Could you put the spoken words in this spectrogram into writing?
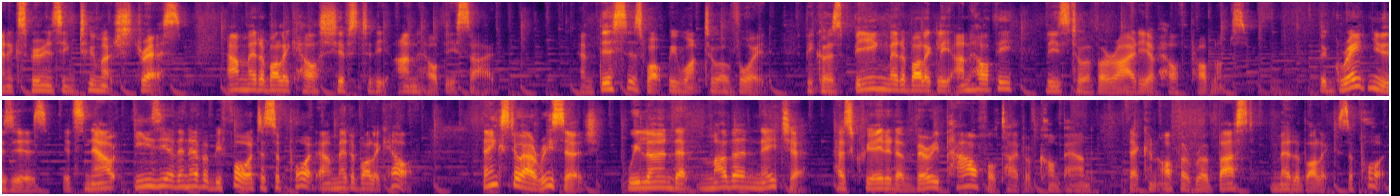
and experiencing too much stress, our metabolic health shifts to the unhealthy side. And this is what we want to avoid because being metabolically unhealthy leads to a variety of health problems. The great news is it's now easier than ever before to support our metabolic health. Thanks to our research, we learned that Mother Nature has created a very powerful type of compound that can offer robust metabolic support.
